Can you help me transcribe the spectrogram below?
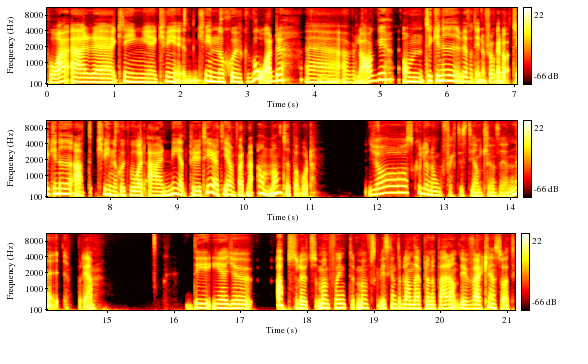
på är eh, kring kvin kvinnosjukvård eh, mm. överlag. Om, tycker ni, vi har fått in en fråga då. Tycker ni att kvinnosjukvård är nedprioriterat jämfört med annan typ av vård? Jag skulle nog faktiskt egentligen säga nej på det. Det är ju Absolut. Man får inte, man, vi ska inte blanda äpplen och päron. Det är verkligen så att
